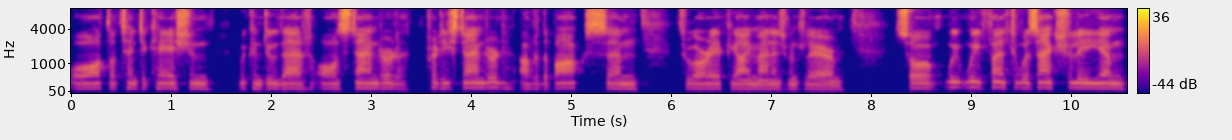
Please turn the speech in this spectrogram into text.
OAuth authentication we can do that all standard, pretty standard out of the box um, through our API management layer. So we, we felt it was actually, um,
